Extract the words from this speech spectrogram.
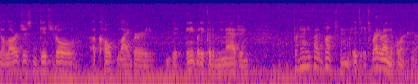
the largest digital occult library that anybody could imagine for 95 bucks, man. It's, it's right around the corner here.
